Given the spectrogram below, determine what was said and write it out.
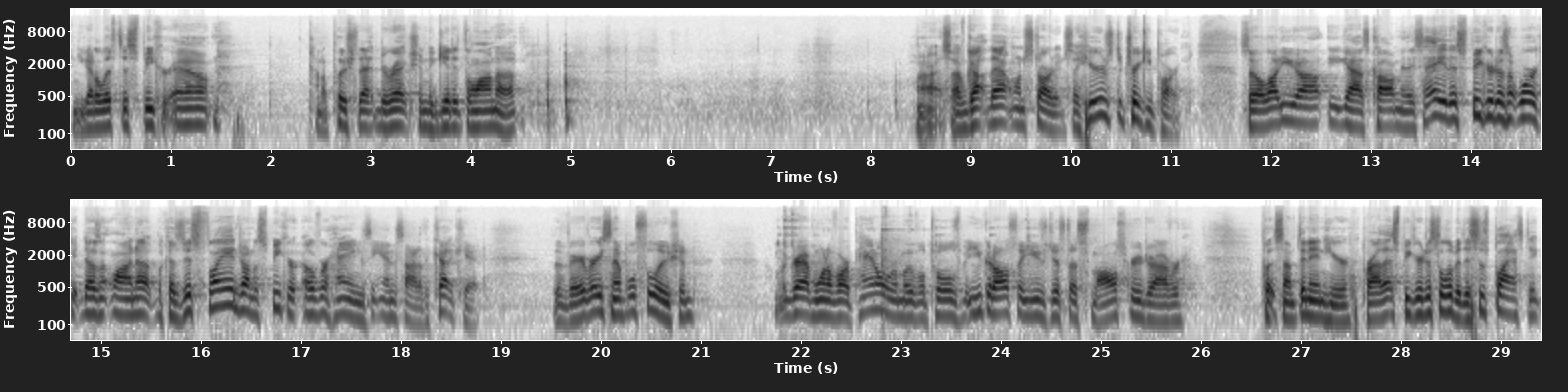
And you got to lift the speaker out, kind of push that direction to get it to line up. All right, so I've got that one started. So here's the tricky part. So a lot of you, uh, you guys call me, they say, hey, this speaker doesn't work, it doesn't line up, because this flange on the speaker overhangs the inside of the cut kit. It's a very, very simple solution. I'm gonna grab one of our panel removal tools, but you could also use just a small screwdriver put something in here, pry that speaker just a little bit. This is plastic.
